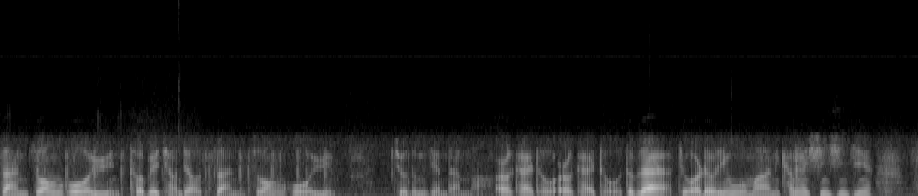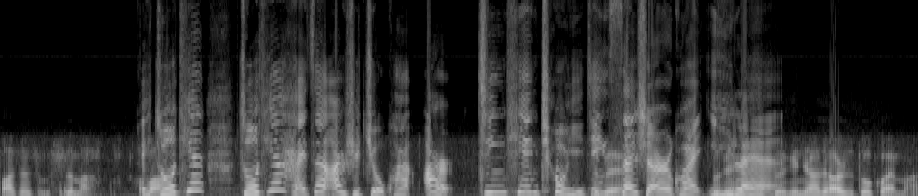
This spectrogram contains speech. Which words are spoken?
散装货运，特别强调散装货运，就这么简单嘛，二开头，二开头，对不对？就二六零五嘛，你看看星星今天发生什么事嘛？哎，昨天昨天还在二十九块二，今天就已经三十二块一嘞。跟你讲，这二十多块嘛，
